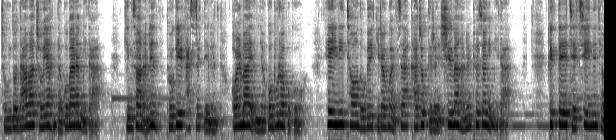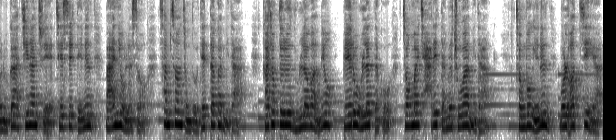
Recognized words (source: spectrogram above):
정도 나와줘야 한다고 말합니다. 김선아는 독일 갔을 때는 얼마였냐고 물어보고 혜인이 1,500이라고 하자 가족들은 실망하는 표정입니다. 그때 재치 있는 현우가 지난주에 쟀을 때는 많이 올라서 3천 정도 됐다고 합니다. 가족들은 놀라워하며 배로 올랐다고 정말 잘했다며 좋아합니다. 정봉에는 뭘 어찌해야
